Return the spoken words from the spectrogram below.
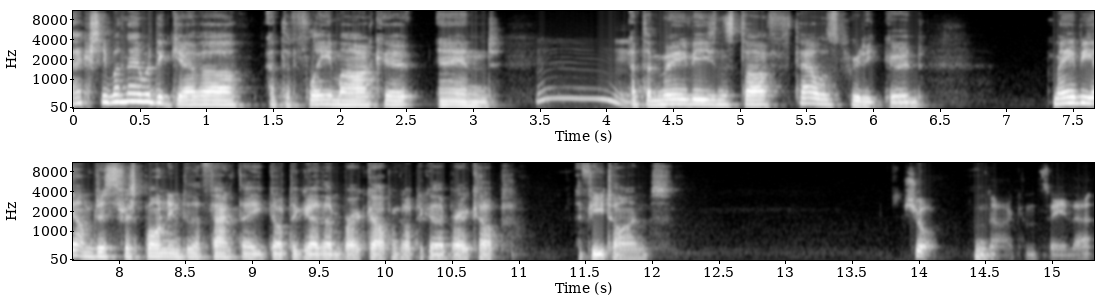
actually, when they were together at the flea market and Hmm. at the movies and stuff, that was pretty good. Maybe I'm just responding to the fact they got together and broke up and got together, and broke up a few times. Sure. Hmm. No, I can see that.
